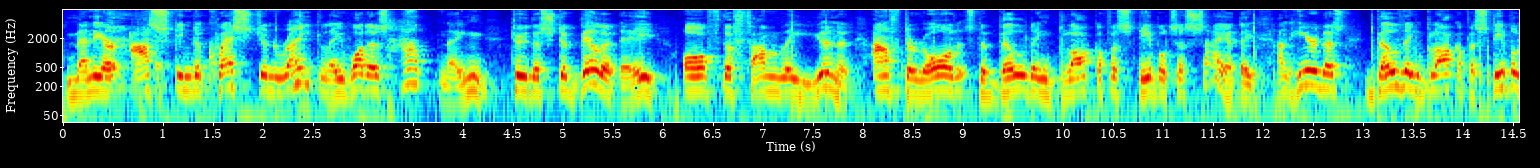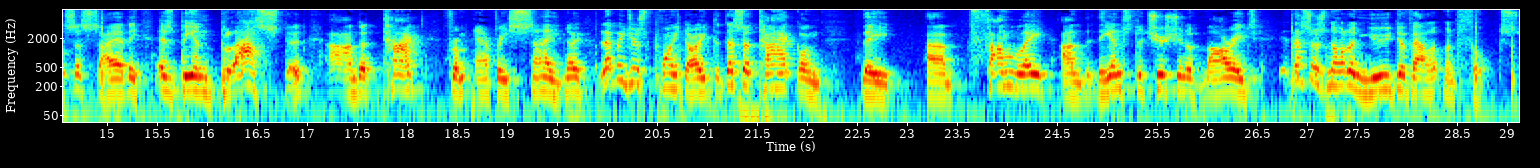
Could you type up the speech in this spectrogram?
Many are asking the question rightly what is happening to the stability of the family unit. After all, it's the building block of a stable society. And here, this building block of a stable society is being blasted and attacked from every side. Now, let me just point out that this attack on the um, family and the institution of marriage, this is not a new development, folks.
